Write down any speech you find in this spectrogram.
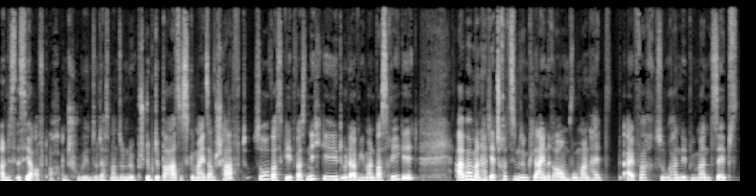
und es ist ja oft auch an Schulen so, dass man so eine bestimmte Basis gemeinsam schafft, so was geht, was nicht geht oder wie man was regelt. Aber man hat ja trotzdem so einen kleinen Raum, wo man halt einfach so handelt, wie man es selbst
